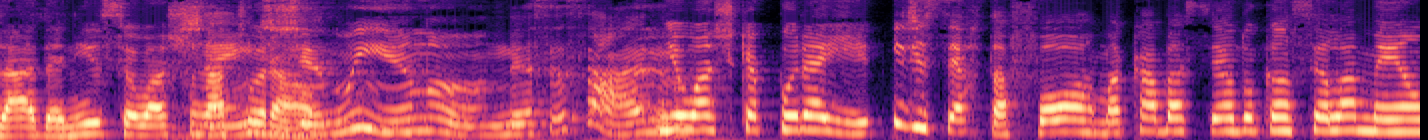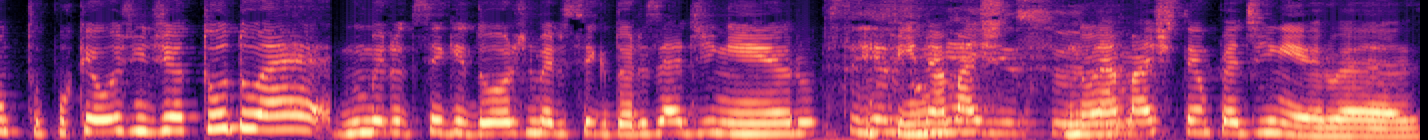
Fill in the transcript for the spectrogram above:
reorganizada nisso, eu acho Gente, natural. genuíno, necessário. E eu acho que é por aí. E de certa forma acaba sendo um cancelamento, porque hoje em dia tudo é número de seguidores, número de seguidores é dinheiro. Se Enfim, não é mais isso, não né? é mais tempo é dinheiro, é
